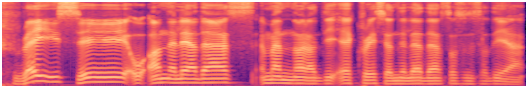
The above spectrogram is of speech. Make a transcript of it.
crazy og annerledes, men når de er crazy og annerledes, så syns jeg de er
